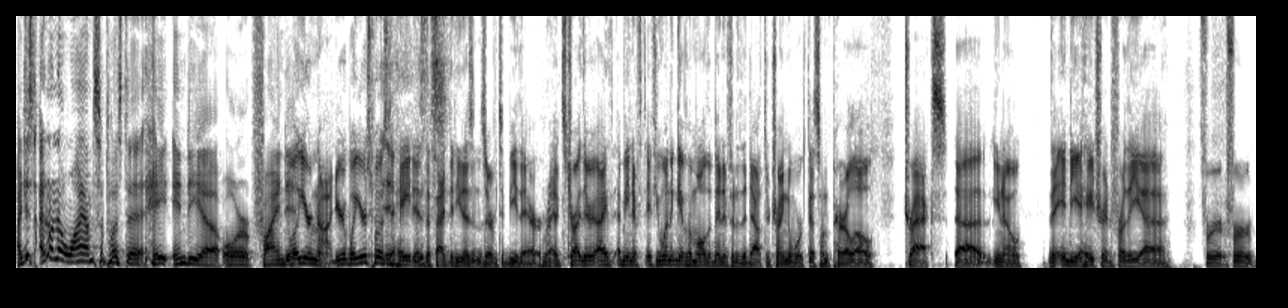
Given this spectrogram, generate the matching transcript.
I just I don't know why I'm supposed to hate India or find it. well, you're not. You're what you're supposed to hate is the fact that he doesn't deserve to be there. Right. It's try there. I, I mean, if if you want to give him all the benefit of the doubt, they're trying to work this on parallel tracks. Uh, you know, the India hatred for the. Uh, for for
